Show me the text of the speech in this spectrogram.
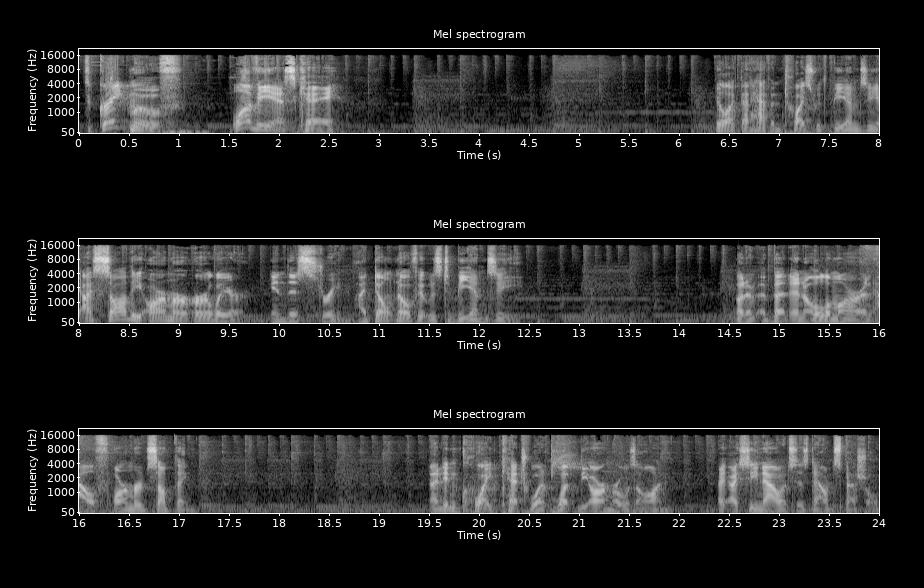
It's a great move. Love ESK. Feel like that happened twice with BMZ. I saw the armor earlier in this stream. I don't know if it was to BMZ. But, a, but an Olimar and Alph armored something. I didn't quite catch what, what the armor was on. I, I see now it's his down special.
